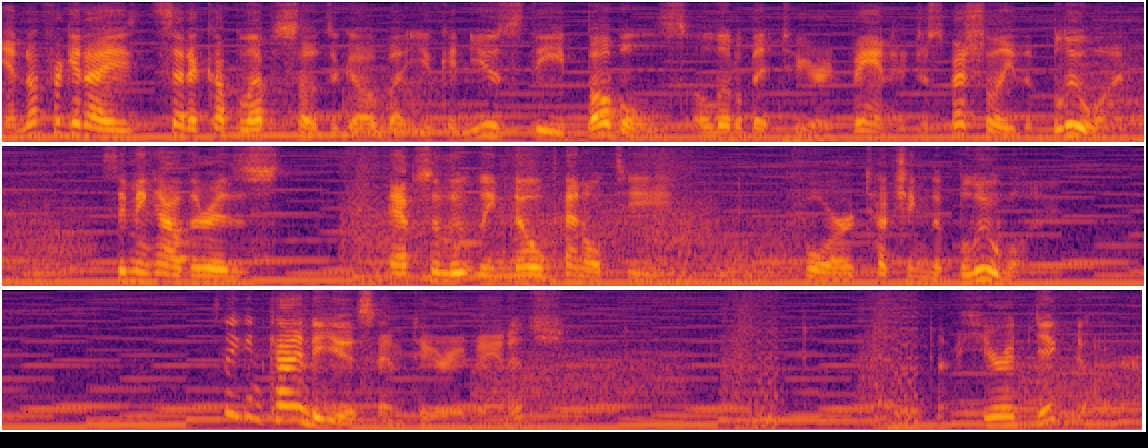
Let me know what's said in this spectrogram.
And don't forget I said a couple episodes ago, but you can use the bubbles a little bit to your advantage, especially the blue one, seeming how there is absolutely no penalty for touching the blue one. So you can kind of use him to your advantage. I hear a Digdogger.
